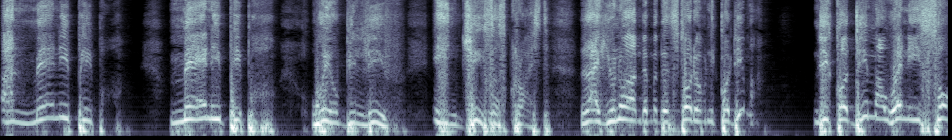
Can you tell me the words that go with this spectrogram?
And many people, many people will believe in Jesus Christ. Like you know the, the story of Nicodemus. Nicodemus, when he saw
